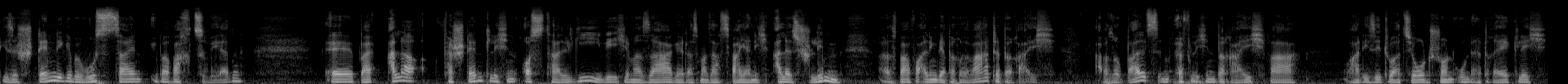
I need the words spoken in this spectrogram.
Dieses ständige Bewusstsein, überwacht zu werden. Äh, bei aller verständlichen Ostalgie, wie ich immer sage, dass man sagt, es war ja nicht alles schlimm, es war vor allen Dingen der private Bereich. Aber sobald es im öffentlichen Bereich war, war die Situation schon unerträglich,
